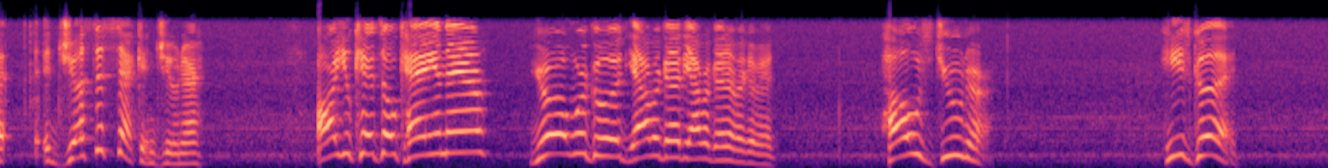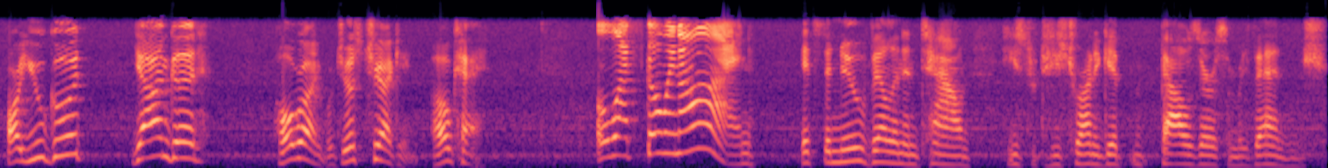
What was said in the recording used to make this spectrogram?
Uh, uh, just a second, Junior. Are you kids okay in there? Yeah, we're good. Yeah, we're good. Yeah, we're good. We're good. How's Junior? He's good. Are you good? Yeah, I'm good. All right, we're just checking. Okay. What's going on? It's the new villain in town. He's he's trying to get Bowser some revenge.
